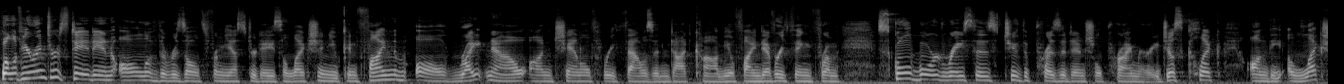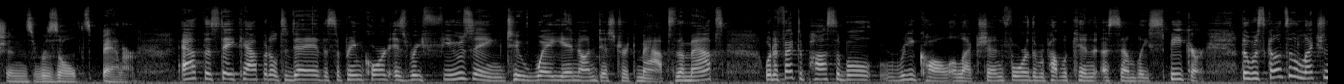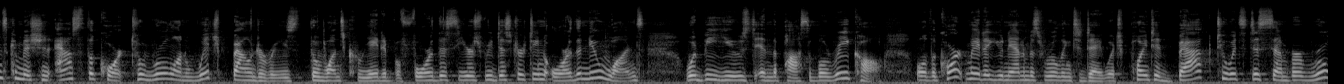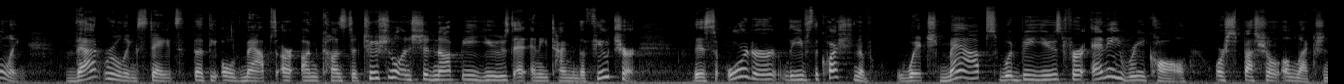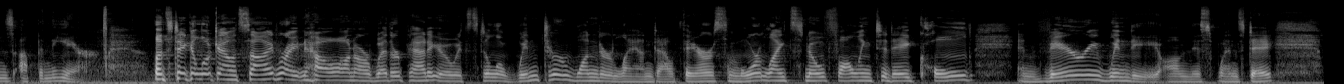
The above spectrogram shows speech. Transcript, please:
Well, if you're interested in all of the results from yesterday's election, you can find them all right now on channel3000.com. You'll find everything from school board races to the presidential primary. Just click on the elections results banner. At the state capitol today, the Supreme Court is refusing to weigh in on district maps. The maps would affect a possible recall election for the Republican Assembly Speaker. The Wisconsin Elections Commission asked the court to rule on which boundaries, the ones created before this year's redistricting or the new ones, would be used in the possible recall. Well, the court made a unanimous ruling today, which pointed back to its December ruling. That ruling states that the old maps are unconstitutional and should not be used at any time in the future. This order leaves the question of which maps would be used for any recall or special elections up in the air. Let's take a look outside right now on our weather patio. It's still a winter wonderland out there. Some more light snow falling today, cold and very windy on this Wednesday.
